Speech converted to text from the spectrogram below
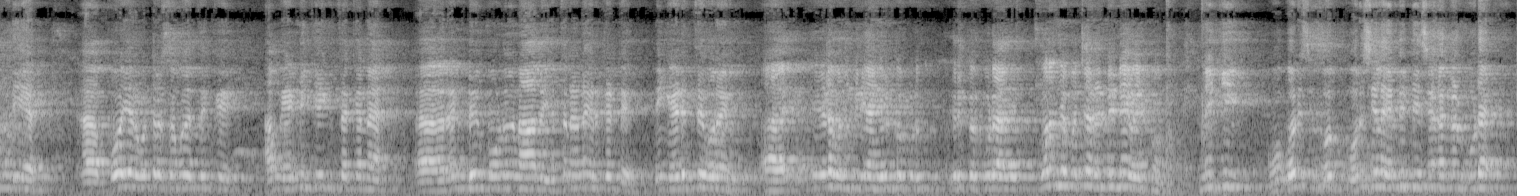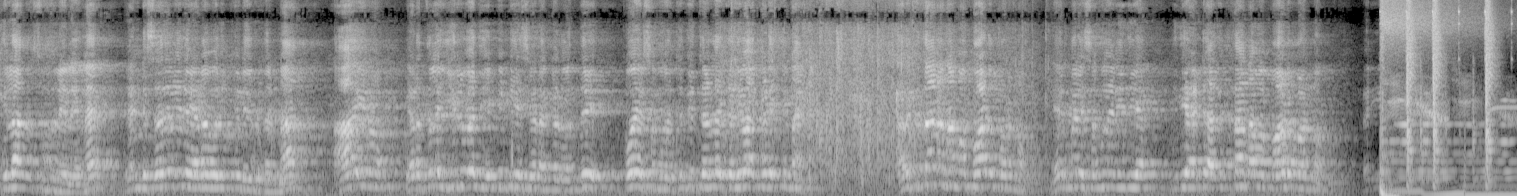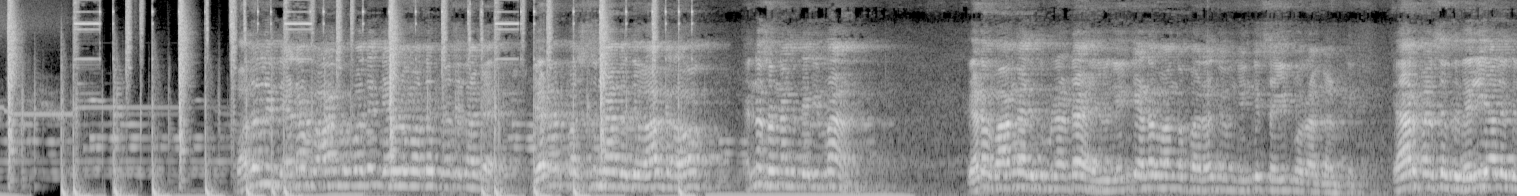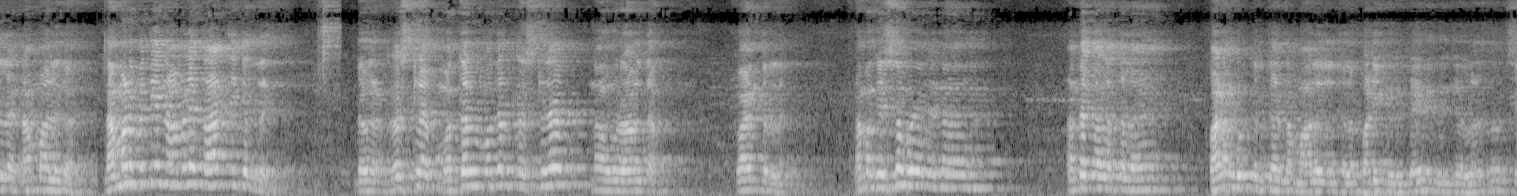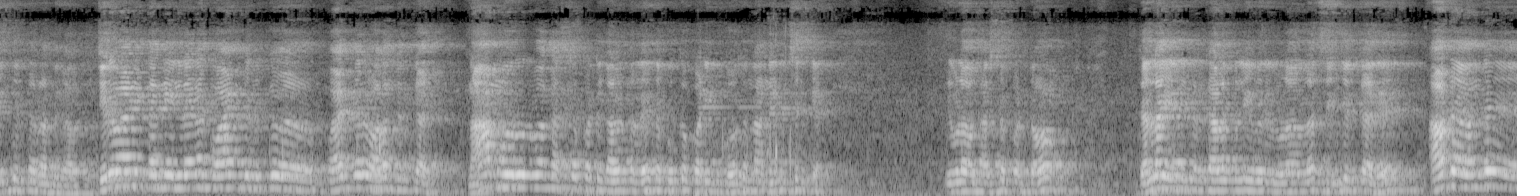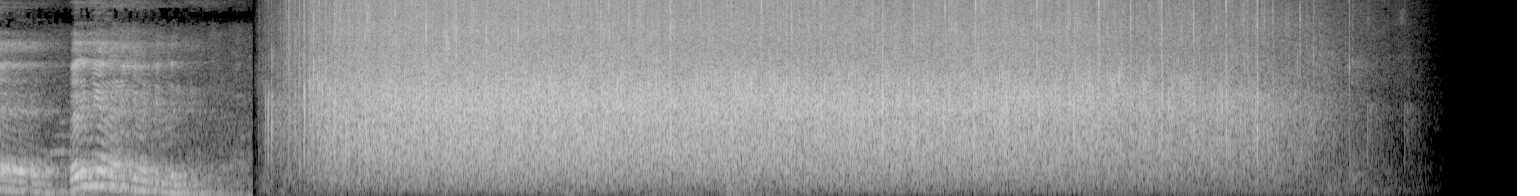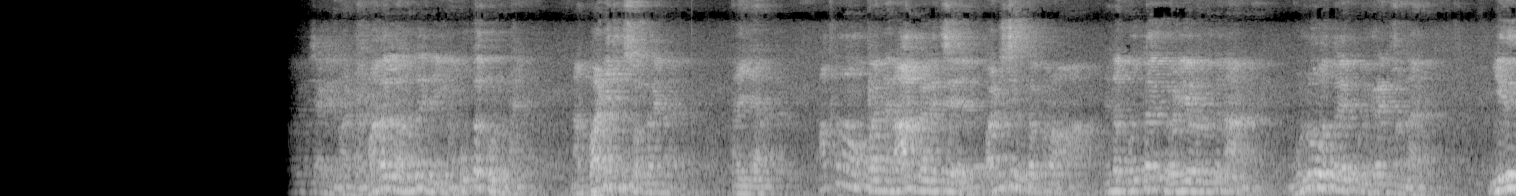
வாழக்கூடிய அஹ், போயர் ஒற்ற சமூகத்துக்கு அவங்க எண்ணிக்கைக்கு தக்கன அஹ், ரெண்டு மூணு நாலு எத்தனை இருக்கட்டு. நீங்க எடுத்து ஒரு அஹ், இடஒதுக்கீடா இருக்க இருக்கக்கூடாது குறைஞ்சபட்சம் ரெண்டுனே வைக்கும் இன்னைக்கு ஒரு ஒரு சில எம்பிபிஎஸ் இடங்கள் கூட இல்லாத சூழ்நிலையில ரெண்டு சதவீத இடஒதுக்கீடு இருந்ததுன்னா ஆயிரம் இடத்துல இருபது எம்பிபிஎஸ் இடங்கள் வந்து போயர் சமூகத்துக்கு தெள்ள தெளிவா கிடைக்குமே. அதுக்கு தானே நம்ம பாடுபடணும். நேர்மறை சமூக நிதியா நிதியாட்டு அதுக்கு தான் நம்ம பாடுபடணும். முதல்ல இந்த இடம் வாங்கும் போது கேவலமாக தான் பேசுனாங்க. இடம் ஃபர்ஸ்ட் நாங்கள் இது வாங்குறோம். என்ன சொன்னாங்க தெரியுமா? இடம் வாங்காதுக்கு முன்னாடி இவங்க எங்கே இடம் வாங்க போறாங்க இவங்க எங்கே செய்ய போறாங்கன்ட்டு. யார் பேசுறது வெளியாளுங்க இல்லை நம்ம ஆளுங்க. நம்மளை பற்றியே நம்மளே தாழ்த்திக்கிறது இந்த ட்ரெஸ்ட்டில் முதல் முதல் ட்ரெஸ்ட்டில் நான் ஒரு ஆள் தான். கோயம்புத்தூரில். நம்ம கிருஷ்ணகோயில் என்ன? அந்த காலத்தில் பணம் கொடுத்துருக்காரு நம்ம ஆளுகளுக்கெல்லாம் படிப்பு இருக்கு இதுக்கு செஞ்சிருக்காரு அந்த காலத்தில். திருவாணி தண்ணி இல்லைன்னா கோயம்புத்தூருக்கு கோயம்புத்தூர் வளர்ந்துருக்காரு. நாம் ஒரு ரூபா கஷ்டப்பட்டு காலத்தில் இந்த புக்கை படிக்கும் போது நான் நினைச்சிருக்கேன். இவ்வளோ கஷ்டப்பட்டோம். இதெல்லாம் இருக்கிற காலத்துல இவர் இவ்வளோலாம் எல்லாம் செஞ்சிருக்காரு. அதை வந்து பெருமையாக நினைக்க வேண்டியது இருக்கு மகிழ்ச்சி அடைய மாட்டேன் முதல்ல வந்து நீங்க புக்கை கொடுங்க நான் படிச்சு சொல்றேன் ஐயா அப்புறம் கொஞ்ச படிச்சதுக்கு அப்புறம் இந்த புத்தகத்தை வெளியிடுறதுக்கு நான் முழு ஒத்துழைப்பு கொடுக்குறேன்னு சொன்னார். இது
